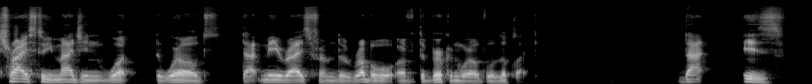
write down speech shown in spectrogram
tries to imagine what the world that may rise from the rubble of the broken world will look like. That is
